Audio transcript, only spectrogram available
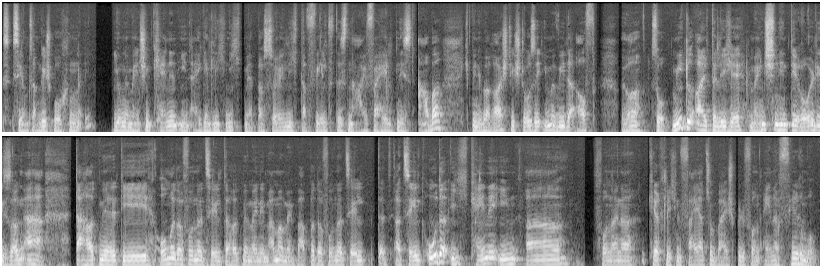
Sie haben es angesprochen, Junge Menschen kennen ihn eigentlich nicht mehr persönlich, da fehlt das nahe Verhältnis. Aber ich bin überrascht, ich stoße immer wieder auf ja, so mittelalterliche Menschen in Tirol, die sagen, aha, da hat mir die Oma davon erzählt, da hat mir meine Mama, mein Papa davon erzählt, erzählt oder ich kenne ihn äh, von einer kirchlichen Feier zum Beispiel, von einer Firmung.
